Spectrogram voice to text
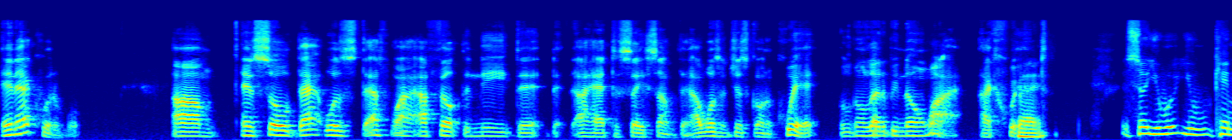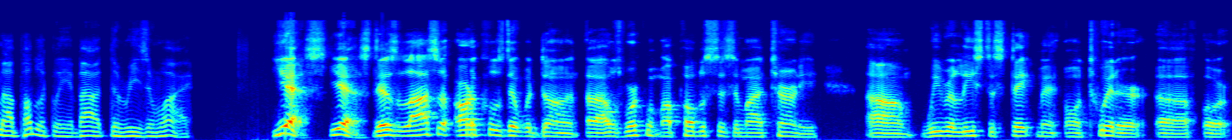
inequitable. Um, and so that was that's why I felt the need that, that I had to say something. I wasn't just going to quit. I was going to let it be known why I quit. Right. So you you came out publicly about the reason why. Yes, yes. There's lots of articles that were done. Uh, I was working with my publicist and my attorney. Um, we released a statement on Twitter, uh, or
